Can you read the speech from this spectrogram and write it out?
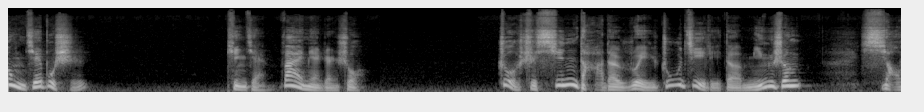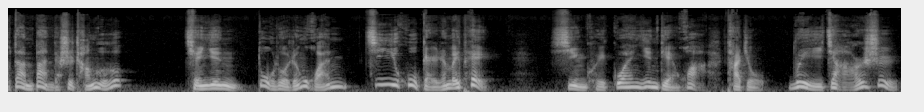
众皆不识。听见外面人说：“这是新打的《蕊珠记》里的名声。”小旦扮的是嫦娥，前因堕落人寰，几乎给人为配。幸亏观音点化，他就未嫁而逝。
